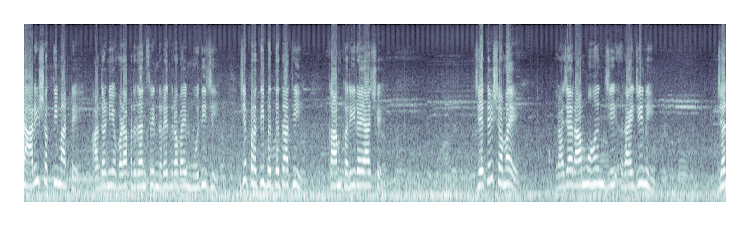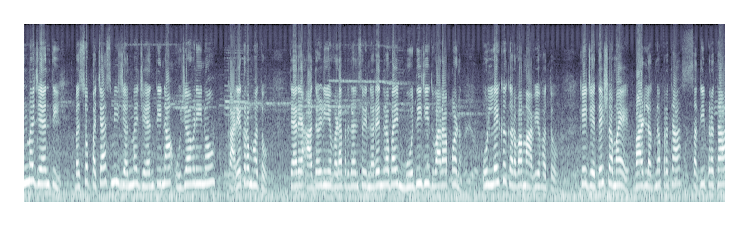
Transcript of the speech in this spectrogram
નારી શક્તિ માટે આદરણીય વડાપ્રધાન શ્રી નરેન્દ્રભાઈ મોદીજી જે પ્રતિબદ્ધતાથી કામ કરી રહ્યા છે. જે તે સમયે રાજા રામમોહનજી રાયજીની જન્મ જયંતિ બસો પચાસમી જન્મ જયંતિના ઉજવણીનો કાર્યક્રમ હતો. ત્યારે આદરણીય વડાપ્રધાન શ્રી નરેન્દ્રભાઈ મોદીજી દ્વારા પણ ઉલ્લેખ કરવામાં આવ્યો હતો કે જે તે સમયે બાળ લગ્ન પ્રથા, સતી પ્રથા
